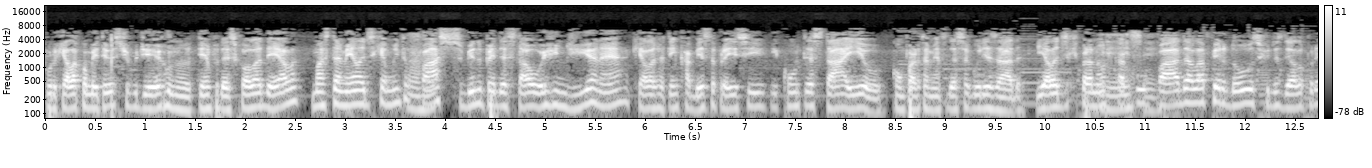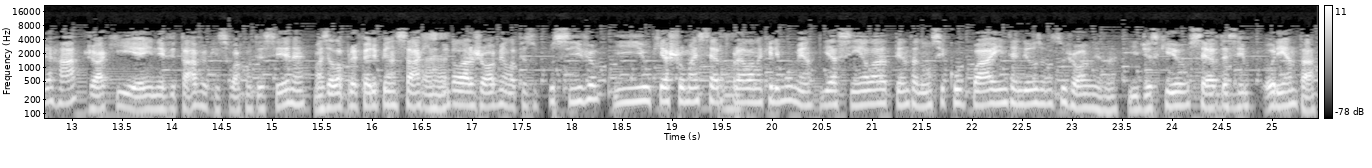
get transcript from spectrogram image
porque ela cometeu esse tipo de erro no tempo da escola dela. Mas também ela diz que é muito uhum. fácil subir no pedestal hoje em dia, né? Que ela já tem cabeça para isso e, e contestar aí o comportamento dessa gurizada. E ela diz que para não sim, ficar culpada, sim. ela perdoa os filhos dela por errar, já que é inevitável que isso vai acontecer, né? Mas ela prefere pensar que uhum. quando ela era jovem, ela fez o possível e o que achou mais certo uhum. para ela naquele momento. E assim ela tenta não se culpar e entender os outros jovens, né? E diz que o certo é sempre orientar.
